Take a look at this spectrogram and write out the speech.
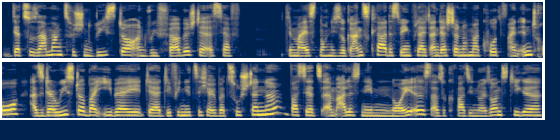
der Zusammenhang zwischen Restore und Refurbished, der ist ja den meisten noch nicht so ganz klar. Deswegen vielleicht an der Stelle noch mal kurz ein Intro. Also der Restore bei eBay, der definiert sich ja über Zustände, was jetzt ähm, alles neben neu ist, also quasi neu sonstige,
